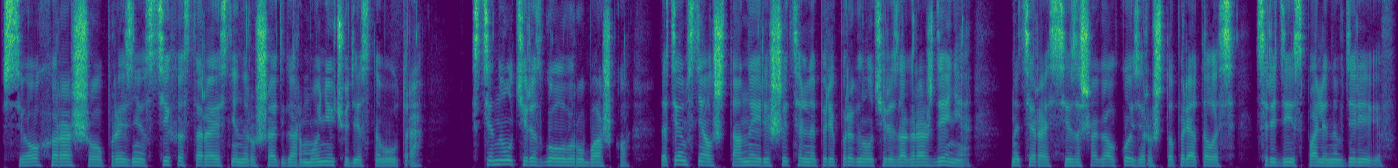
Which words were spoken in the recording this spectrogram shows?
«Все хорошо», — произнес тихо, стараясь не нарушать гармонию чудесного утра стянул через голову рубашку, затем снял штаны и решительно перепрыгнул через ограждение на террасе и зашагал к озеру, что пряталось среди испаленных деревьев.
